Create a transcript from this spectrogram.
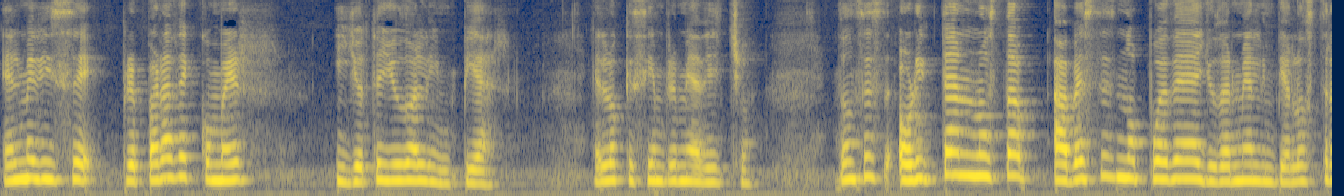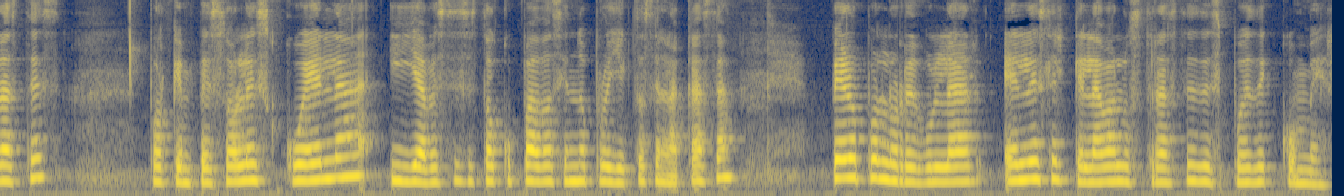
Él me dice, prepara de comer y yo te ayudo a limpiar. Es lo que siempre me ha dicho. Entonces, ahorita no está, a veces no puede ayudarme a limpiar los trastes, porque empezó la escuela y a veces está ocupado haciendo proyectos en la casa, pero por lo regular él es el que lava los trastes después de comer.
